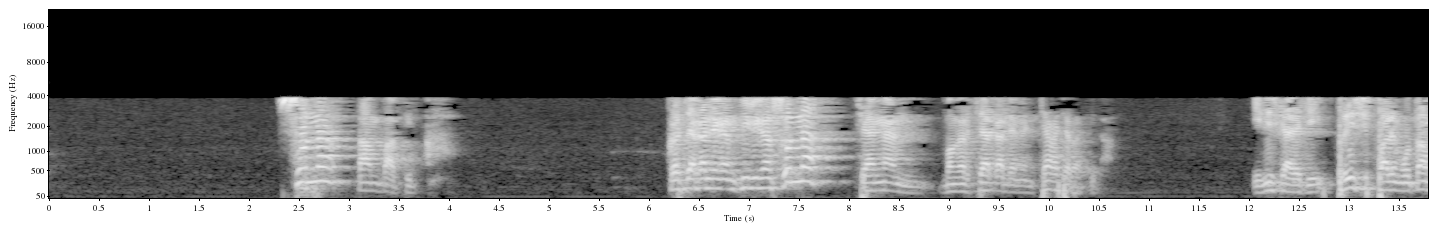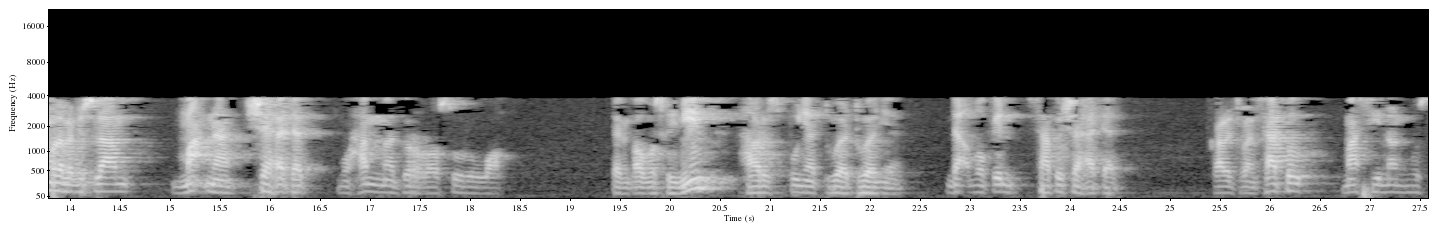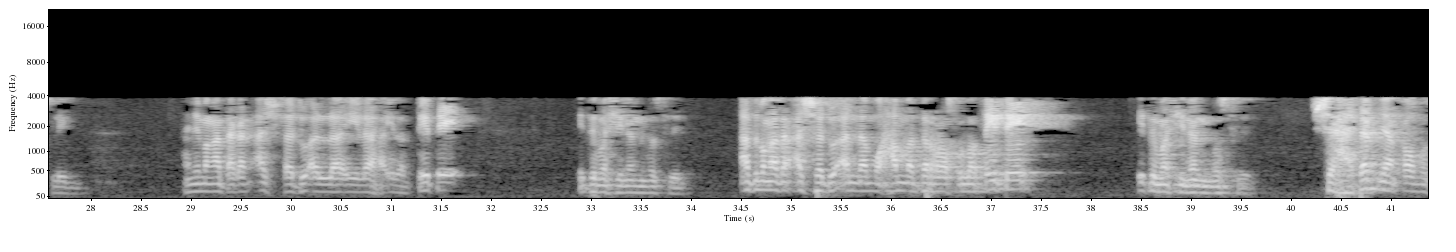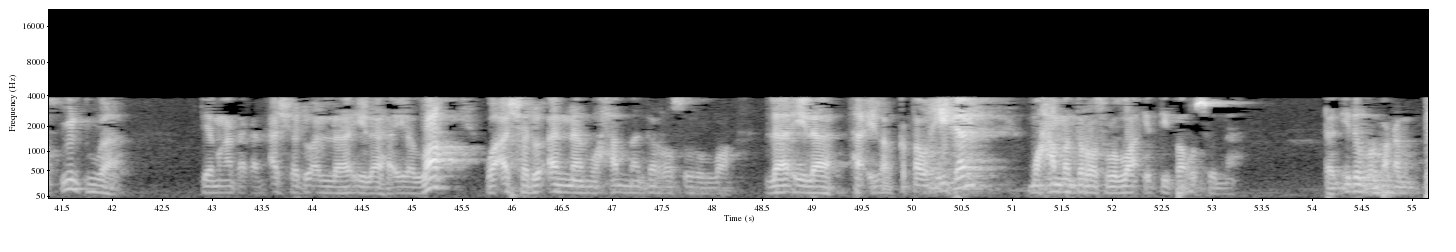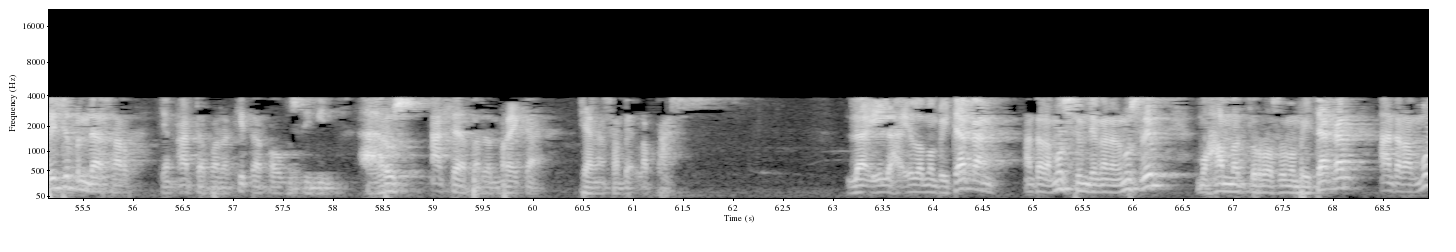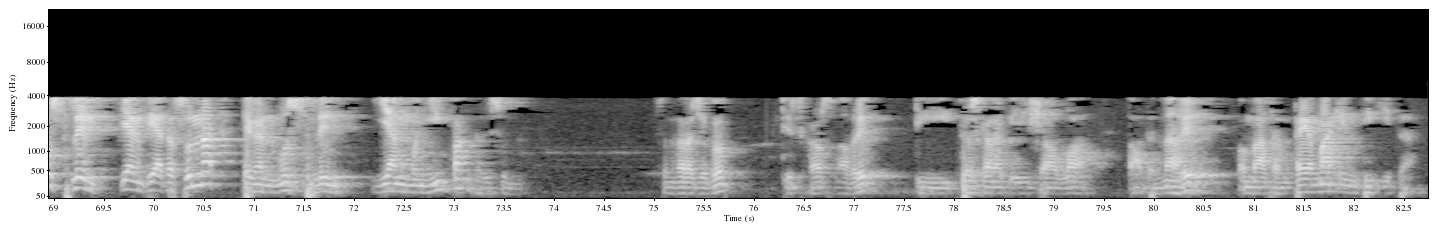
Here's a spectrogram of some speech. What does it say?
Sunnah tanpa bid'ah. Kerjakan dengan bimbingan sunnah, jangan mengerjakan dengan cara-cara bid'ah. Ini sekali lagi prinsip paling utama dalam Islam makna syahadat Muhammadur Rasulullah. Dan kaum muslimin harus punya dua-duanya. Tidak mungkin satu syahadat. Kalau cuma satu, masih non muslim. Hanya mengatakan asyhadu an la ilaha illallah titik. Itu masih non muslim. Atau mengatakan asyhadu anna Muhammad Rasulullah titik. Itu masih non muslim. Syahadatnya kaum muslimin dua. Dia mengatakan asyhadu an la ilaha illallah wa asyhadu anna Muhammadar Rasulullah. La ilaha illallah ketauhidan Muhammad Rasulullah ittiba'us sunnah. Dan itu merupakan prinsip mendasar yang ada pada kita kaum muslimin. Harus ada pada mereka. Jangan sampai lepas. La ilaha illallah membedakan antara muslim dengan non muslim. Muhammad Rasul membedakan antara muslim yang di atas sunnah dengan muslim yang menyimpang dari sunnah. Sementara cukup diskus maghrib diteruskan lagi insyaallah pada maghrib pembahasan tema inti kita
